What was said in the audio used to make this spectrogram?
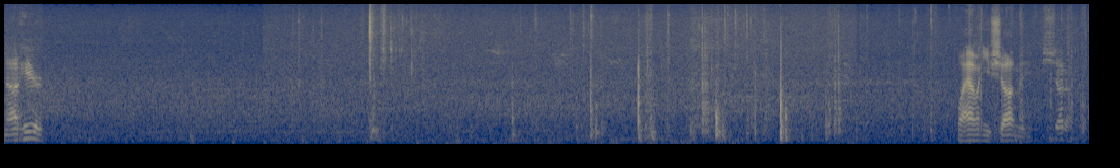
Not here. Why haven't you shot me? Shut up.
